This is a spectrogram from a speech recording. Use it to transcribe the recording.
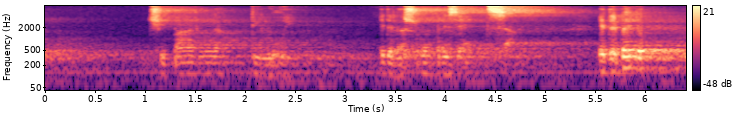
ci parla di Lui e della sua presenza. Ed è bello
